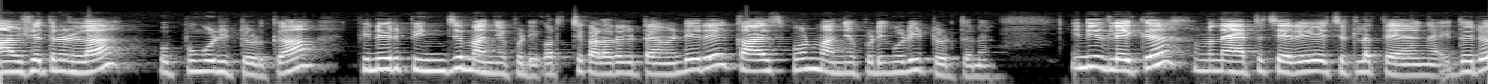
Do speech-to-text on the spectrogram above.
ആവശ്യത്തിനുള്ള ഉപ്പും കൂടി ഇട്ട് കൊടുക്കുക. പിന്നെ ഒരു പിഞ്ച് മഞ്ഞപ്പൊടി കുറച്ച് കളർ കിട്ടാൻ വേണ്ടി ഒരു കാൽ സ്പൂൺ മഞ്ഞപ്പൊടിയും കൂടി ഇട്ട് കൊടുത്തണ് ഇനി ഇതിലേക്ക് നമ്മൾ നേരത്തെ ചിരവി വെച്ചിട്ടുള്ള തേങ്ങ ഇതൊരു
